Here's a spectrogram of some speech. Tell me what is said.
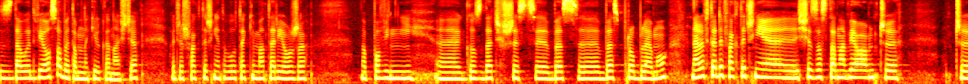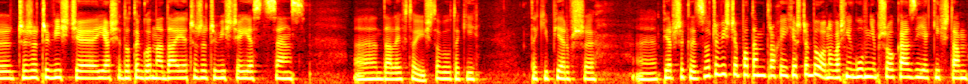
zdały dwie osoby tam na kilkanaście, chociaż faktycznie to był taki materiał, że no, powinni y, go zdać wszyscy bez, y, bez problemu. No, ale wtedy faktycznie się zastanawiałam, czy, czy, czy rzeczywiście ja się do tego nadaję, czy rzeczywiście jest sens dalej w to iść. To był taki, taki pierwszy, E, pierwszy kryzys. Oczywiście potem trochę ich jeszcze było, no właśnie głównie przy okazji jakichś tam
